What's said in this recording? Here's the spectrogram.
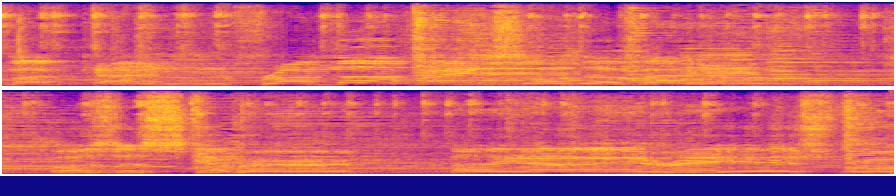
McCann from the banks of the Bann was the skipper of the Irish Rover.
